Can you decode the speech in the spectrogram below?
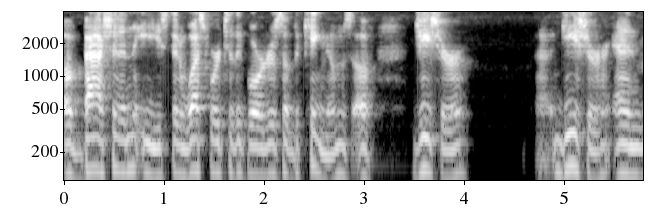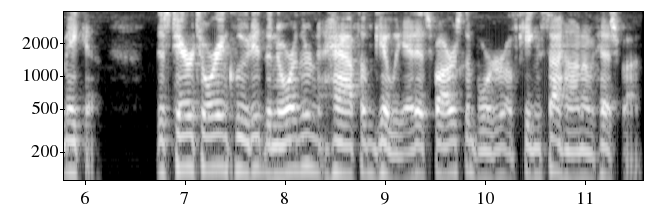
of Bashan in the east and westward to the borders of the kingdoms of Geshur, uh, Geshur and Maacah. This territory included the northern half of Gilead as far as the border of King Sihon of Heshbon.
